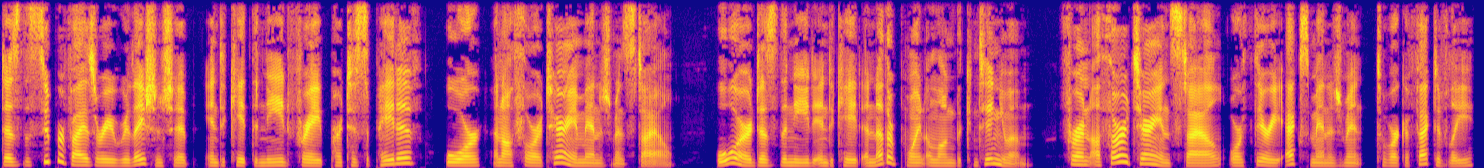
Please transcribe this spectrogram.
Does the supervisory relationship indicate the need for a participative or an authoritarian management style? Or does the need indicate another point along the continuum? For an authoritarian style or theory X management to work effectively,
